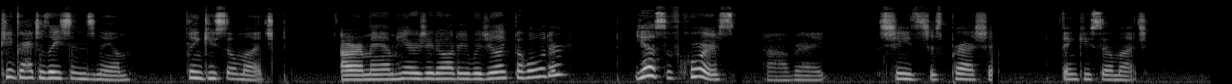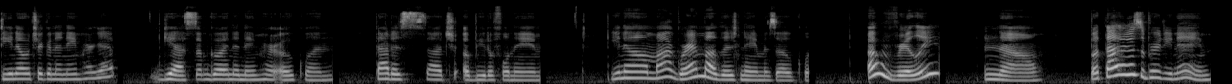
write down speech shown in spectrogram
Congratulations, ma'am. Thank you so much. Alright, ma'am, here's your daughter. Would you like to hold her? Yes, of course. Alright. She's just precious. Thank you so much. Do you know what you're going to name her yet? Yes, I'm going to name her Oakland. That is such a beautiful name. You know, my grandmother's name is Oakland. Oh, really? No. But that is a pretty name.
